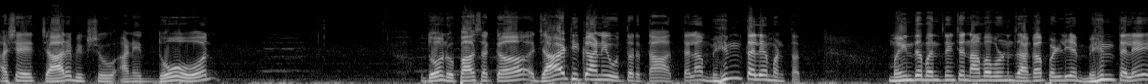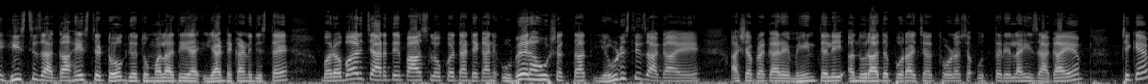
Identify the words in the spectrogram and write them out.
असे चार भिक्षू आणि दोन दोन उपासक ज्या ठिकाणी उतरतात त्याला मिहिंतले म्हणतात. महिंद बंतेंच्या नावावरून जागा पडली आहे मेहनतले हीच ती जागा हेच ते टोक जे तुम्हाला ते या, ठिकाणी ठिकाणी दिसतंय. बरोबर चार ते पाच लोक त्या ठिकाणी उभे राहू शकतात. एवढीच ती जागा आहे. अशा प्रकारे मेहनतली अनुराधपुराच्या थोड्याशा उत्तरेला ही जागा आहे. ठीक आहे?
